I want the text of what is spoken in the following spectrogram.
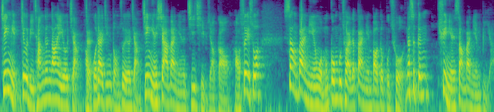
今年就李长庚刚才也有讲，好，国泰金董座有讲，今年下半年的基期比较高，好，所以说上半年我们公布出来的半年报都不错，那是跟去年上半年比啊，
